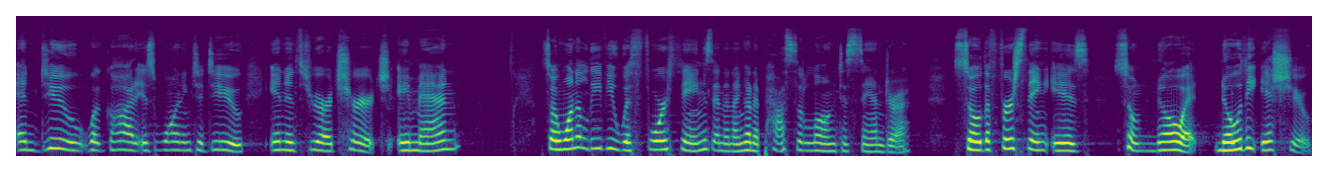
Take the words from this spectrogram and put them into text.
and do what God is wanting to do in and through our church. Amen. So I want to leave you with four things, and then I'm going to pass it along to Sandra. So the first thing is so know it, know the issue.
